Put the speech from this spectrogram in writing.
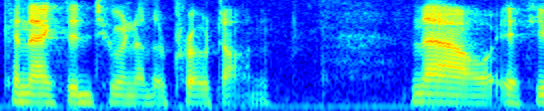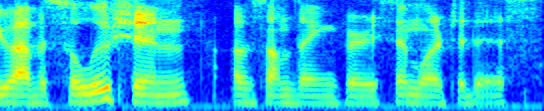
connected to another proton. Now, if you have a solution of something very similar to this,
